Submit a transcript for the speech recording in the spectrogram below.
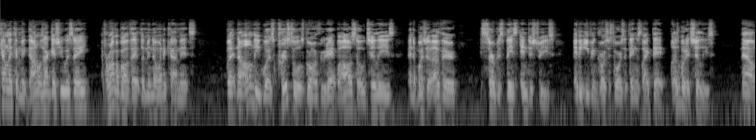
kind of like a McDonald's, I guess you would say. If I'm wrong about that, let me know in the comments. But not only was Krystal's going through that, but also Chili's and a bunch of other service based industries, maybe even grocery stores and things like that. But let's go to Chili's. Now,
